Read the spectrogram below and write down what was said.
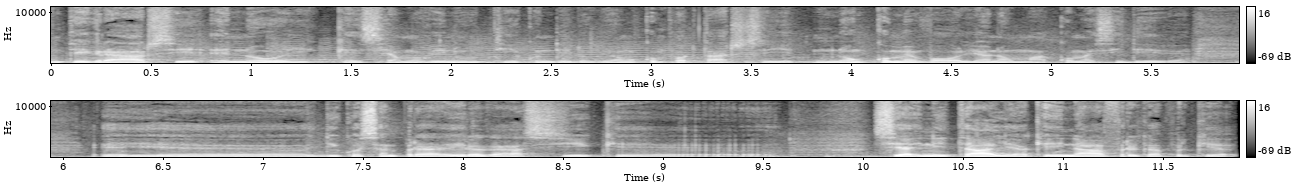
integrarsi e noi che siamo venuti, quindi dobbiamo comportarsi non come vogliono ma come si deve. E, eh, dico sempre ai ragazzi che sia in Italia che in Africa, perché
